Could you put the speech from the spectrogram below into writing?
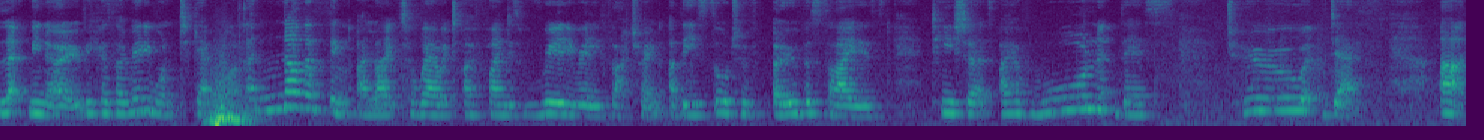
let me know because I really want to get one. Another thing I like to wear which I find is really really flattering are these sort of oversized t-shirts. I have worn this to death and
